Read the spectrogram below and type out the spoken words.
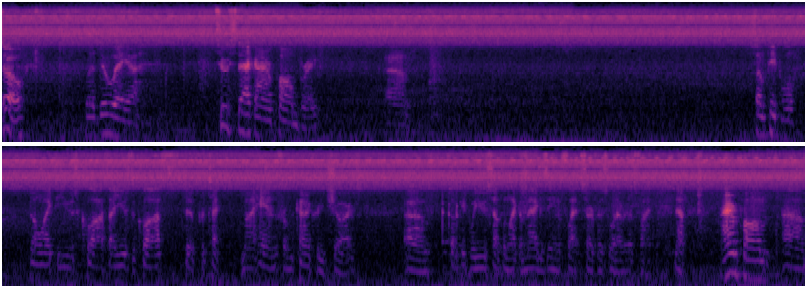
So, I'm going to do a uh, two stack iron palm break. Um, some people don't like to use cloth. I use the cloth to protect my hand from concrete shards. Um, some people use something like a magazine, a flat surface, whatever, that's fine. Now, iron palm um,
